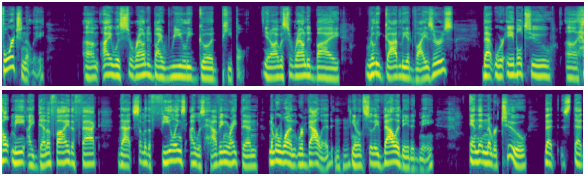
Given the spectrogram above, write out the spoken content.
Fortunately, um, I was surrounded by really good people. You know, I was surrounded by really godly advisors that were able to uh, help me identify the fact that some of the feelings I was having right then, number one, were valid. Mhm. You know, so they validated me, and then number two, that that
